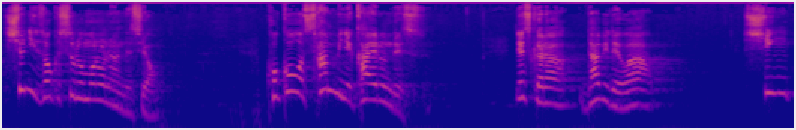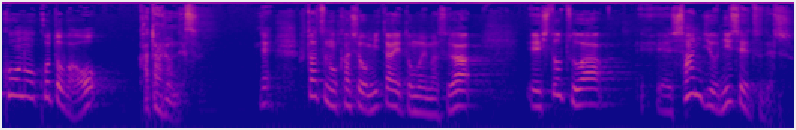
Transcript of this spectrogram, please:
主に属するものなんですよ。ここを賛美に変えるんです。ですからダビデは信仰の言葉を語るんです。で2つの箇所を見たいと思いますが1つは32節です。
